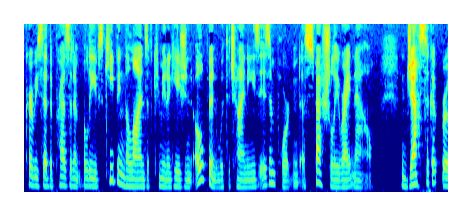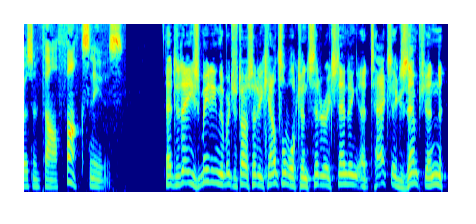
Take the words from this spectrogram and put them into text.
Kirby said the president believes keeping the lines of communication open with the Chinese is important, especially right now. Jessica Rosenthal, Fox News. At today's meeting, the Wichita City Council will consider extending a tax exemption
